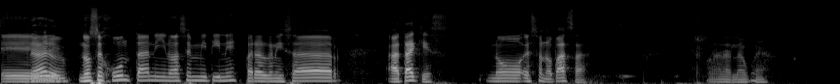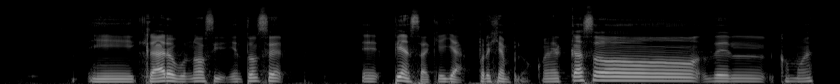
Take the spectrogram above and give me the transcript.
eh, Claro. no se juntan y no hacen mitines para organizar ataques. No, eso no pasa. Rara la wea. Y claro, pues, no, sí. Entonces, eh, piensa que ya, por ejemplo, con el caso del. ¿Cómo, es?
